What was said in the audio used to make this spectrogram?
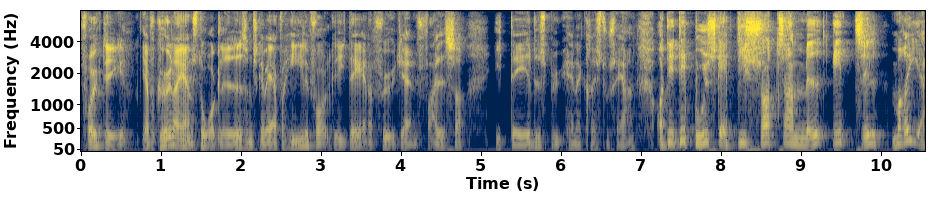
Frygt ikke. Jeg forkønner jer en stor glæde, som skal være for hele folket. I dag er der født jer en frelser i Davids by. Han er Kristus Herren. Og det er det budskab, de så tager med ind til Maria.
